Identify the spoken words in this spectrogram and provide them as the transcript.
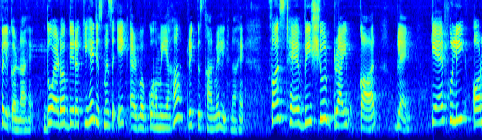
फिल करना है। दो एडवर्ब दे रखी है, जिसमें से एक एडवर्ब को हमें यहाँ रिक्त स्थान में लिखना है। फ़र्स्ट है we should drive car blank carefully और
